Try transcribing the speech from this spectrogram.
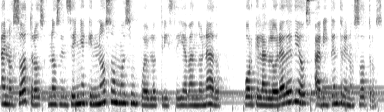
A nosotros nos enseña que no somos un pueblo triste y abandonado, porque la gloria de Dios habita entre nosotros.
